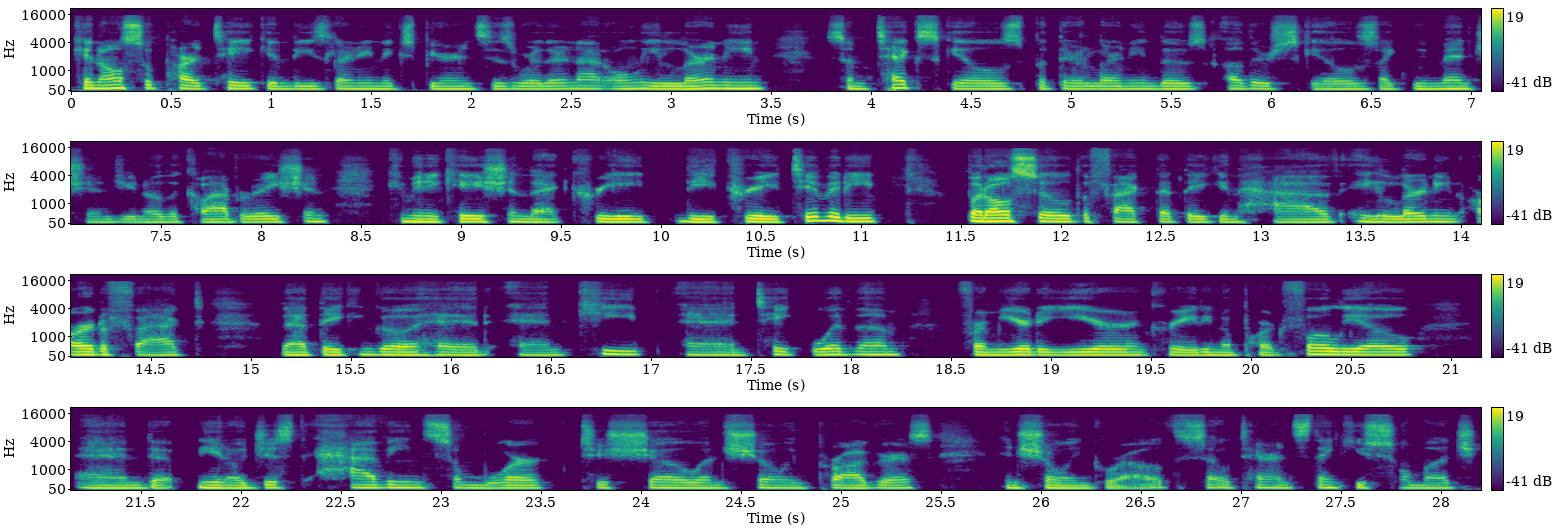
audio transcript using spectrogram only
can also partake in these learning experiences where they're not only learning some tech skills, but they're learning those other skills, like we mentioned, you know, the collaboration, communication, that create the creativity, but also the fact that they can have a learning artifact that they can go ahead and keep and take with them from year to year and creating a portfolio and uh, you know just having some work to show and showing progress and showing growth. So terence thank you so much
